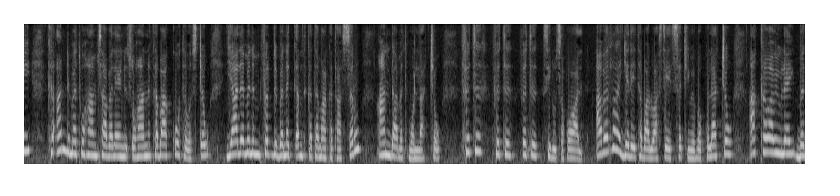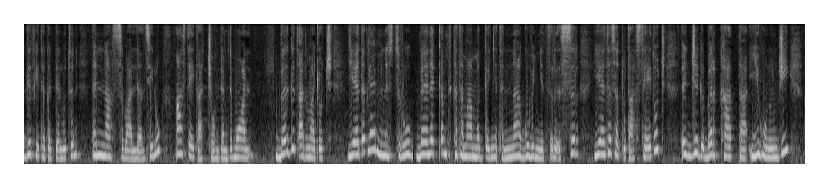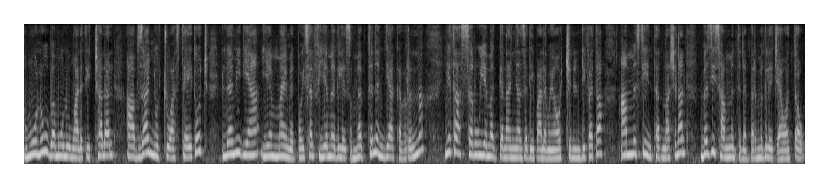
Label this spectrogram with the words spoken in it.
ከ150 በላይ ንጹሐን ከባኮ ተወስደው ያለምንም ፍርድ በነቀምት ከተማ ከታሰሩ አንድ ዓመት ሞላቸው። ፍትህ ፍትህ ፍትህ ሲሉ ጽፈዋል። አበራ አየለ የተባሉ አስተያየት ሰጪ በበኩላቸው አካባቢው ላይ በግፍ የተገደሉትን እናስባለን ሲሉ አስተያየታቸውን ደምድመዋል። በእርግጥ አድማጮች የጠቅላይ ሚኒስትሩ በነቀምት ከተማ መገኘትና ጉብኝት ርዕስ ስር የተሰጡት አስተያየቶች እጅግ በርካታ ይሁኑ እንጂ ሙሉ በሙሉ ማለት ይቻላል አብዛኞቹ አስተያየቶች ለሚዲያ የማይመጣው ሰልፍ የመግለጽ መብትን እንዲያከብርና የታሰሩ የመገናኛ ዘዴ ባለሙያዎችን እንዲፈታ አምነስቲ ኢንተርናሽናል በዚህ ሳምንት ነበር መግለጫ ያወጣው።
